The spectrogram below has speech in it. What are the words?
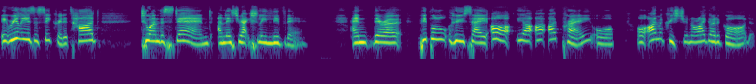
it really is a secret. It's hard to understand unless you actually live there. And there are people who say, oh, yeah, I, I, pray, or, or I'm a Christian, or I go to God.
